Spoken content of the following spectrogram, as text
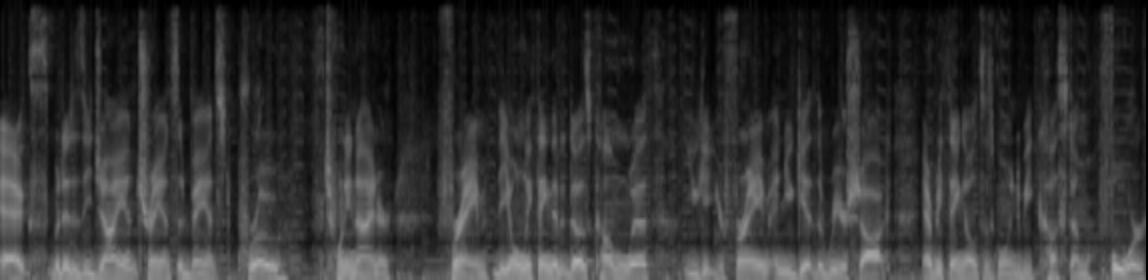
X, but it is the Giant Trance Advanced Pro 29er frame. The only thing that it does come with, you get your frame and you get the rear shock. Everything else is going to be custom for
